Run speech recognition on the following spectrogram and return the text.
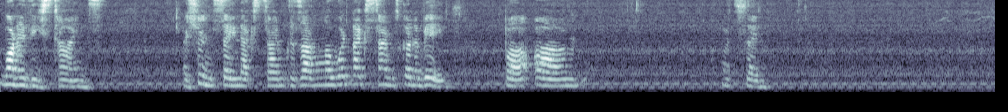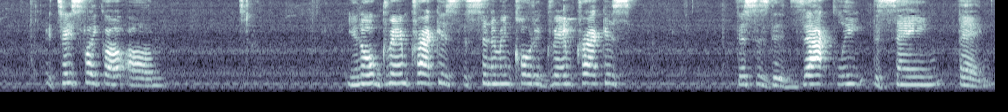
one of these times. I shouldn't say next time because I don't know what next time's going to be. But, um, let's see. It tastes like a, um, you know graham crackers, the cinnamon coated graham crackers? This is exactly the same thing.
